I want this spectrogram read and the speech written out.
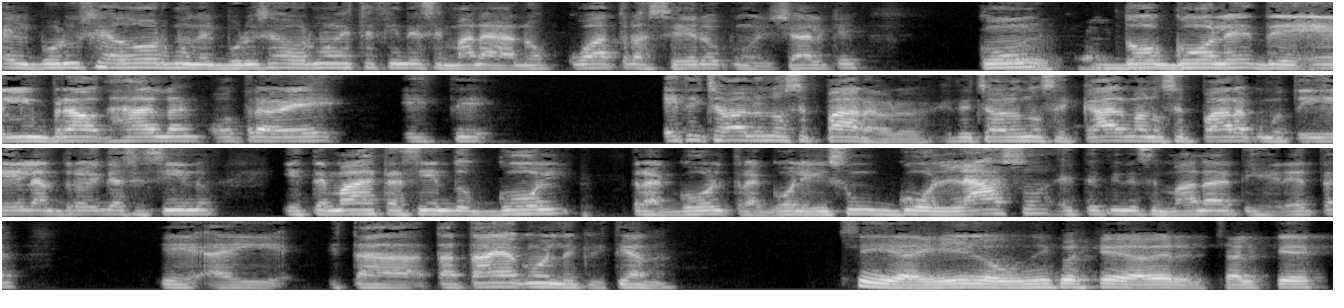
el Borussia Dortmund. El Borussia Dortmund este fin de semana ganó 4 a 0 con el Schalke, con dos goles de Erling Braut Haaland. Otra vez, este, este chaval no se para, bro. Este chaval no se calma, no se para, como te dije, el androide asesino. Y este más está haciendo gol tras gol tras gol. Le hizo un golazo este fin de semana de tijereta, que ahí está, está talla con el de Cristiano. Sí, ahí lo único es que, a ver, el Chalque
